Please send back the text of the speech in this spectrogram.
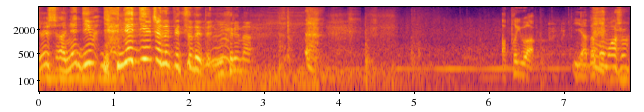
Чуєш, а не, дів... не дівчину підсадити, ніхрена. I'll pull you up. Я допоможу.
